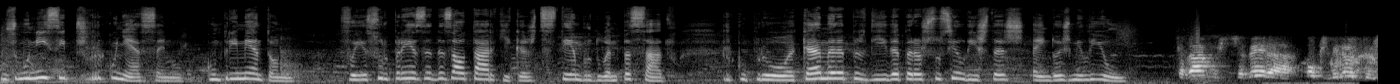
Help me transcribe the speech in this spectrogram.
Os munícipes reconhecem-no, cumprimentam-no. Foi a surpresa das autárquicas de setembro do ano passado. Recuperou a Câmara perdida para os socialistas em 2001. Acabámos de saber há poucos minutos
